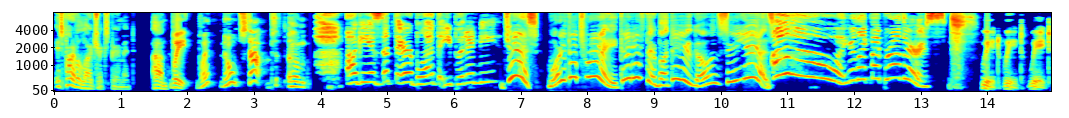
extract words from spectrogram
It's part of a larger experiment. Um, Wait, what? No, stop. Um, Augie, is that their blood that you put in me? yes, Mori, that's right. That is their blood. There you go. See, yes. Oh, you're like my brothers. Wait, wait, wait.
